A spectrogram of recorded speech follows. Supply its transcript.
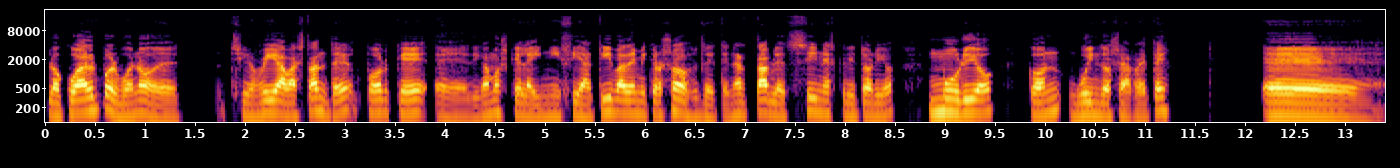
Lo cual, pues bueno, eh, chirría bastante porque eh, digamos que la iniciativa de Microsoft de tener tablets sin escritorio murió con Windows RT. Eh,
